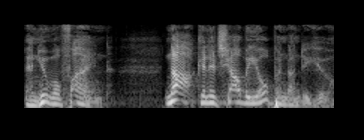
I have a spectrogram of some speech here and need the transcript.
and you will find. Knock, and it shall be opened unto you.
